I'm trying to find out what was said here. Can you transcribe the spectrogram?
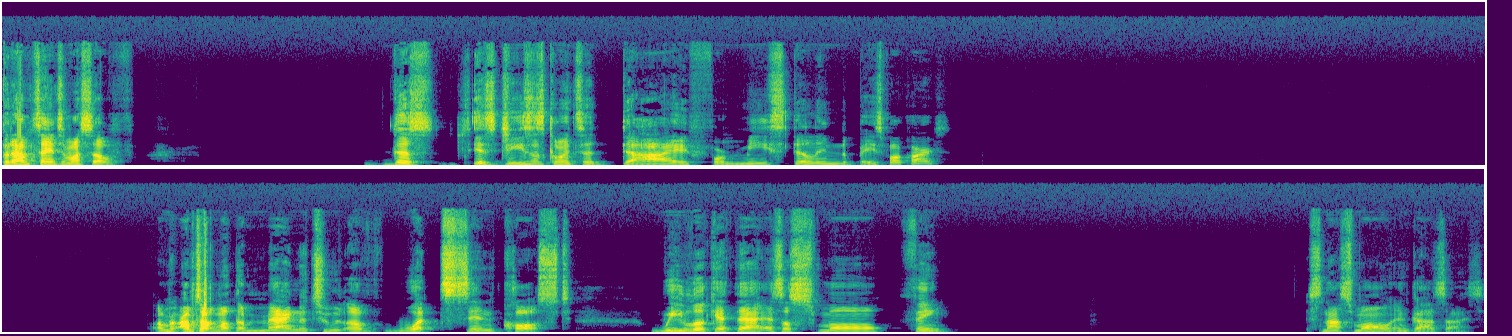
But I'm saying to myself, does is Jesus going to die for me stealing the baseball cards? I'm, I'm talking about the magnitude of what sin cost. We look at that as a small thing. It's not small in God's eyes.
